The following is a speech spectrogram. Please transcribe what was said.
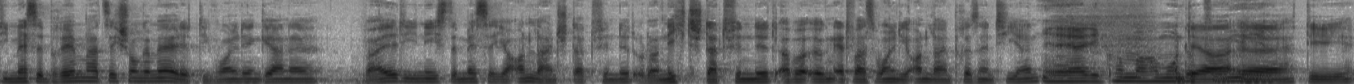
die Messe Bremen hat sich schon gemeldet. Die wollen den gerne, weil die nächste Messe ja online stattfindet oder nicht stattfindet, aber irgendetwas wollen die online präsentieren. Ja, ja, die kommen auch am Und Montag zu mir. hier. der, äh, die äh,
